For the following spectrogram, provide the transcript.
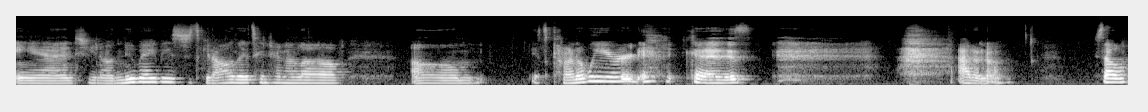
And, you know, new babies just get all the attention and love. Um, it's kind of weird because I don't know. So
